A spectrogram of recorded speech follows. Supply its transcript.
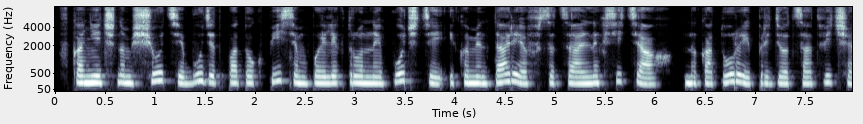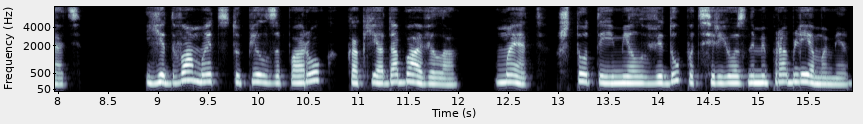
В конечном счете будет поток писем по электронной почте и комментариев в социальных сетях, на которые придется отвечать. Едва Мэт ступил за порог, как я добавила: "Мэт, что ты имел в виду под серьезными проблемами?"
